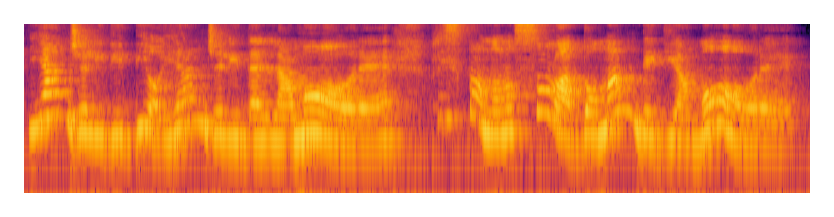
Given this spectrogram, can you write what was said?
gli angeli di Dio, gli angeli dell'amore rispondono solo a domande di amore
